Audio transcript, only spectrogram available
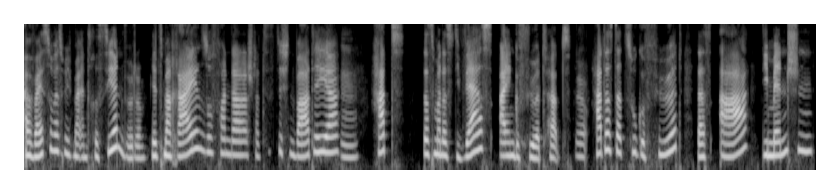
Aber weißt du, was mich mal interessieren würde? Jetzt mal rein so von der statistischen Warte her, mhm. hat dass man das divers eingeführt hat, ja. hat das dazu geführt, dass A, die Menschen,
